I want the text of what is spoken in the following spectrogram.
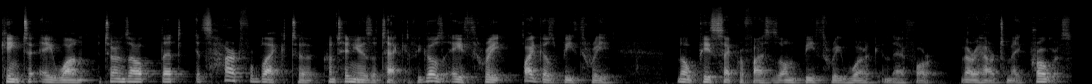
king to a1, it turns out that it's hard for black to continue his attack. If he goes a3, white goes b3, no piece sacrifices on b3 work and therefore very hard to make progress.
